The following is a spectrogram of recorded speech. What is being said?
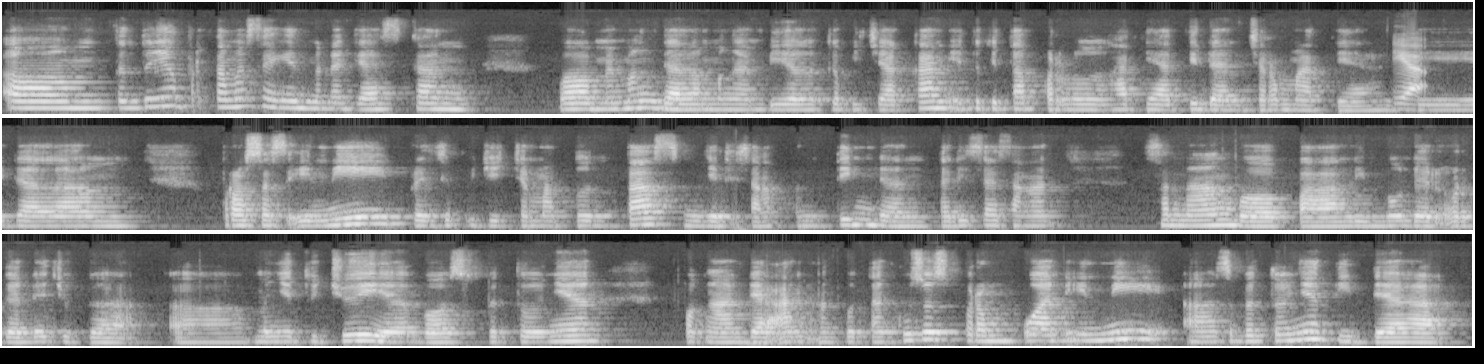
Um, tentunya pertama saya ingin menegaskan bahwa memang dalam mengambil kebijakan itu kita perlu hati-hati dan cermat ya. ya. Di dalam proses ini prinsip uji cermat tuntas menjadi sangat penting dan tadi saya sangat senang bahwa Pak Limbong dari Organda juga uh, menyetujui ya bahwa sebetulnya pengadaan angkutan khusus perempuan ini uh, sebetulnya tidak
